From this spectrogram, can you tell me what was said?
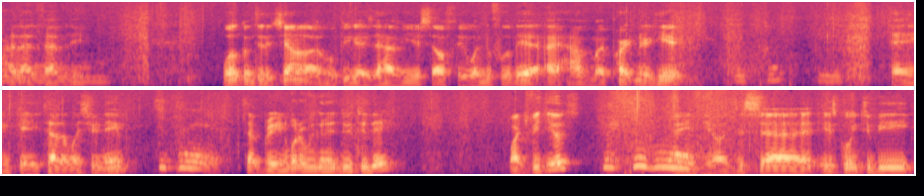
halal family. Welcome to the channel. I hope you guys are having yourself a wonderful day. I have my partner here. And can you tell them what's your name? Sabrine. What are we gonna do today? Watch videos? Video. This uh, is going to be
